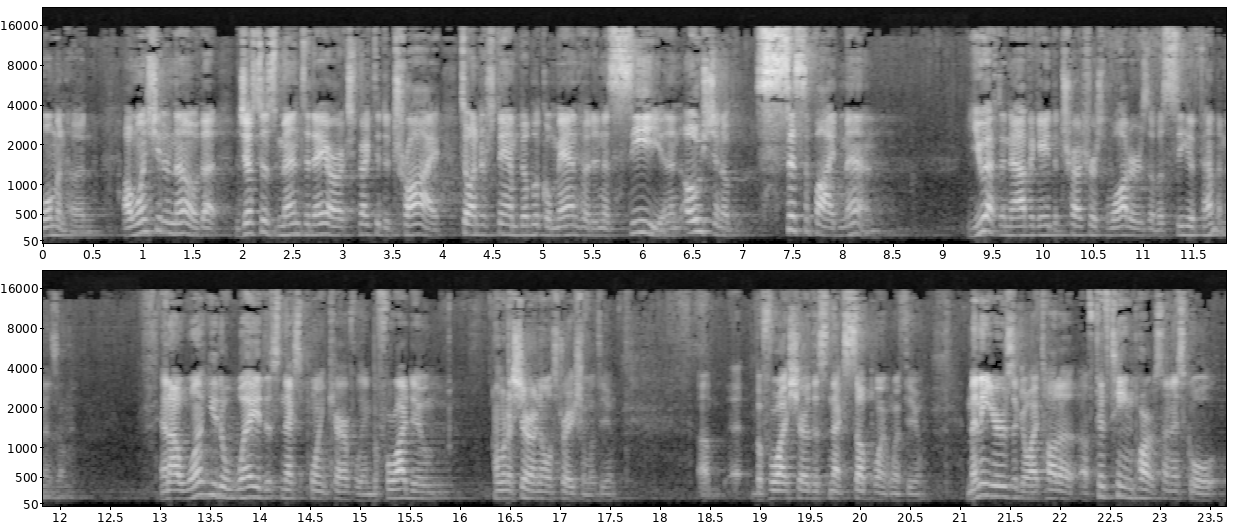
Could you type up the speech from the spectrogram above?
womanhood, I want you to know that just as men today are expected to try to understand biblical manhood in a sea, in an ocean of sissified men, you have to navigate the treacherous waters of a sea of feminism. And I want you to weigh this next point carefully. And before I do, I want to share an illustration with you. Um, before I share this next subpoint with you. Many years ago, I taught a 15 part Sunday school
